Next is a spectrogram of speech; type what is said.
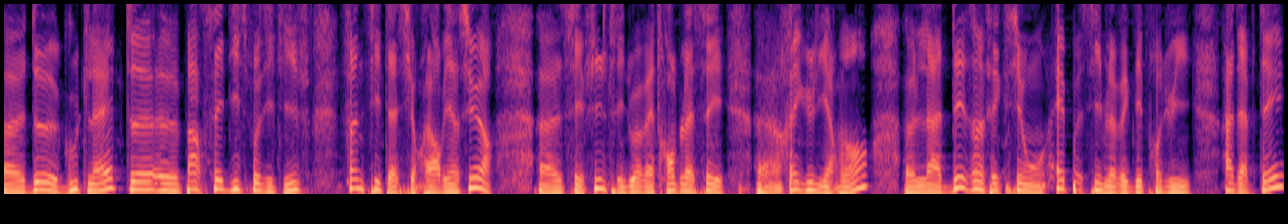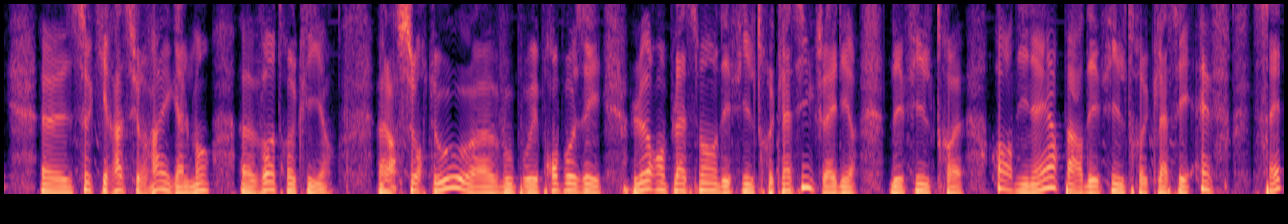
de gouttelettes par ces dispositifs. Fin de citation. Alors bien sûr, euh, ces filtres, ils doivent être remplacés euh, régulièrement. Euh, la désinfection est possible avec des produits adaptés, ce qui rassurera également votre client. Alors surtout, vous pouvez proposer le remplacement des filtres classiques, j'allais dire des filtres ordinaires par des filtres classés F7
